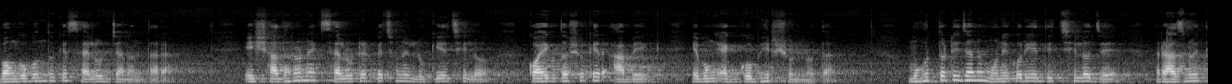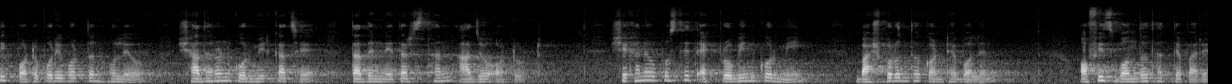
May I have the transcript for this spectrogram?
বঙ্গবন্ধুকে স্যালুট জানান তারা। এই সাধারণ এক স্যালুটের পেছনে লুকিয়েছিল কয়েক দশকের আবেগ এবং এক গভীর শূন্যতা। মুহূর্তটি যেন মনে করিয়ে দিচ্ছিল যে, রাজনৈতিক পট পরিবর্তন হলেও সাধারণ কর্মীর কাছে তাদের নেতার স্থান আজও অটুট। সেখানে উপস্থিত এক প্রবীণ কর্মী, বাষ্পরুদ্ধ কণ্ঠে বলেন, অফিস বন্ধ থাকতে পারে,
